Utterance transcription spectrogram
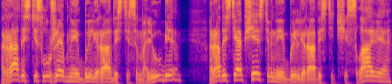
Радости служебные были радости самолюбия, радости общественные были радости тщеславия,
